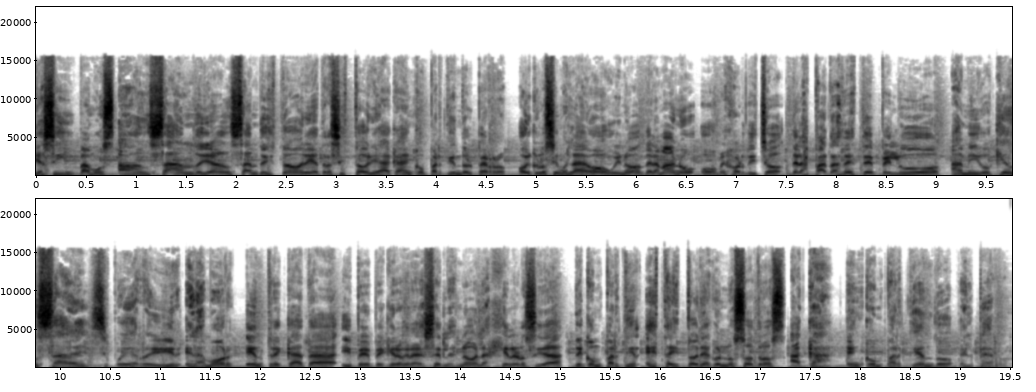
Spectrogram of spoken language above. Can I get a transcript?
Y así vamos avanzando y avanzando historia tras historia acá en Compartiendo el Perro. Hoy conocimos la de Owie, ¿no? De la mano, o mejor dicho, de las patas de este peludo amigo. ¿Quién sabe si puede revivir el amor entre Cata y Pepe? Quiero agradecerles, ¿no? La generosidad de compartir esta historia con nosotros acá en Compartiendo el Perro.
